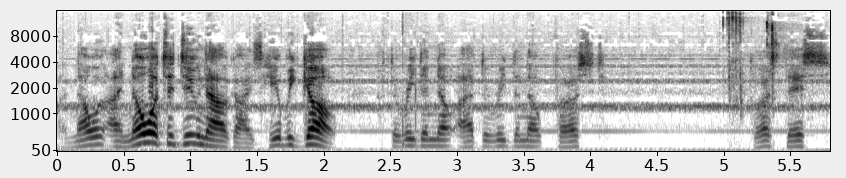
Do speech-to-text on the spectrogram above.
I know I know what to do now, guys. Here we go. I have to read the note. I have to read the note first. First this.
